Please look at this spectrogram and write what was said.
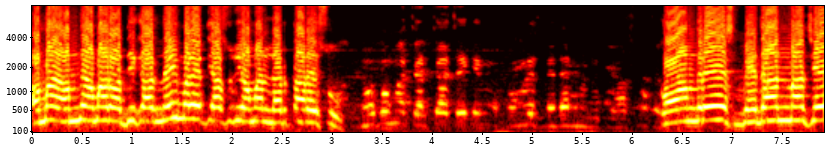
અમા- અમને અમારો અધિકાર નહીં મળે ત્યાં સુધી અમે લડતા રહીશું ચર્ચા છે કે કોંગ્રેસ મેદાનમાં નથી આ શું છે? કોંગ્રેસ મેદાનમાં છે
